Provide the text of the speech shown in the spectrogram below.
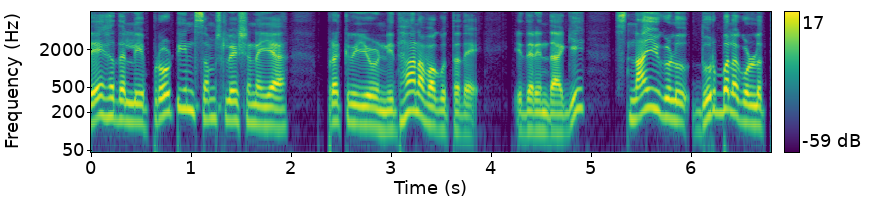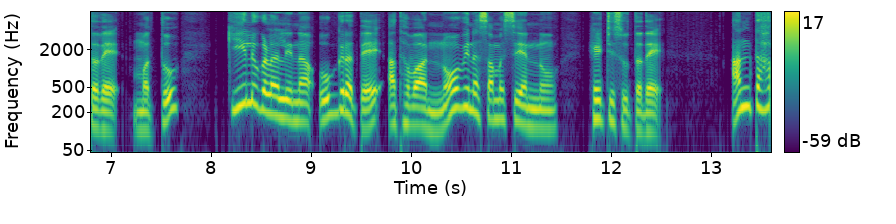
ದೇಹದಲ್ಲಿ ಪ್ರೋಟೀನ್ ಸಂಶ್ಲೇಷಣೆಯ ಪ್ರಕ್ರಿಯೆಯು ನಿಧಾನವಾಗುತ್ತದೆ. ಇದರಿಂದಾಗಿ ಸ್ನಾಯುಗಳು ದುರ್ಬಲಗೊಳ್ಳುತ್ತದೆ ಮತ್ತು ಕೀಲುಗಳಲ್ಲಿನ ಉಗ್ರತೆ ಅಥವಾ ನೋವಿನ ಸಮಸ್ಯೆಯನ್ನು ಹೆಚ್ಚಿಸುತ್ತದೆ. ಅಂತಹ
